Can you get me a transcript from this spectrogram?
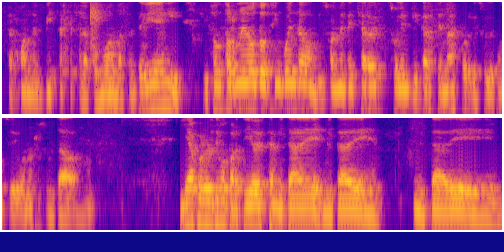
está jugando en pistas que se le acomodan bastante bien. Y, y son torneos 250 donde usualmente Chardy suele implicarse más porque suele conseguir buenos resultados. ¿no? Y ya por último partido esta mitad de mitad de mitad de,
